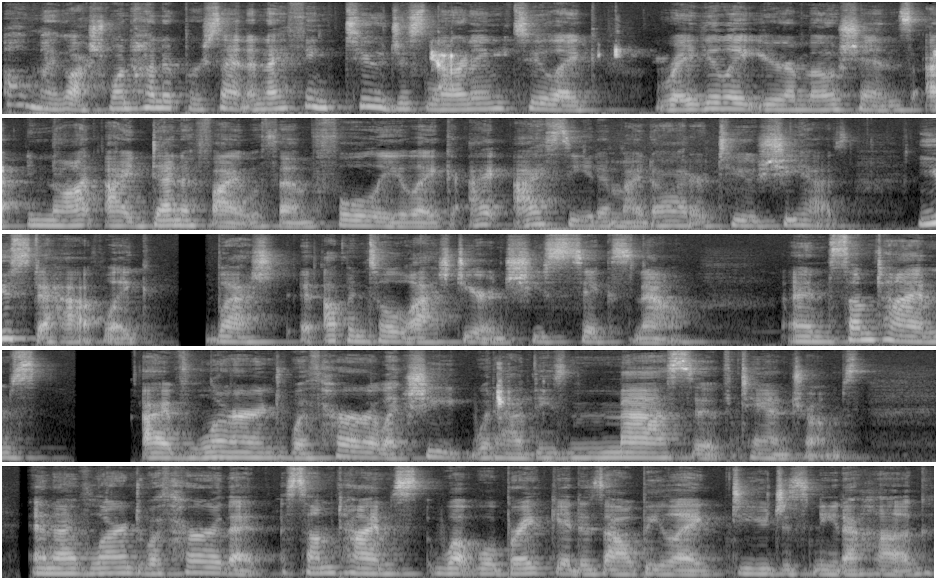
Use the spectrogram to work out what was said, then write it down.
Oh my gosh, 100%. And I think too, just Yeah. learning to like regulate your emotions, uh, not identify with them fully. Like I, I see it in my daughter too. She has, used to have like last, up until last year, and she's six now. And sometimes I've learned with her, like she would have these massive tantrums. And I've learned with her that sometimes what will break it is I'll be like, do you just need a hug?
